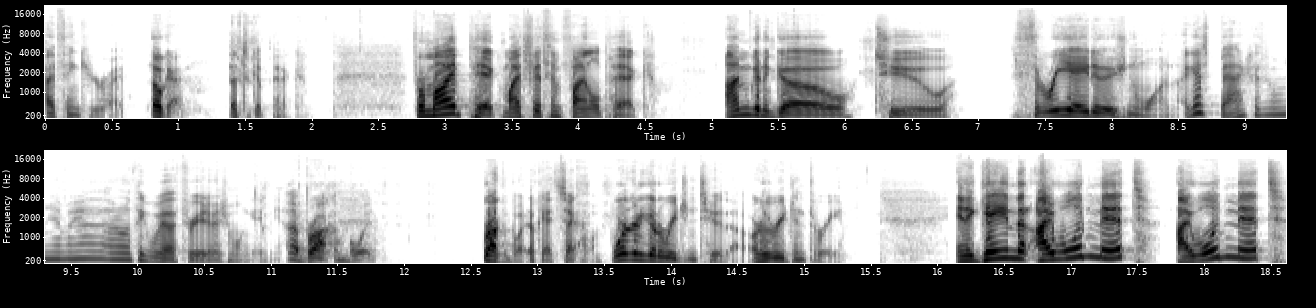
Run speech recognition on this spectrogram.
I think you're right. Okay, that's a good pick. For my pick, my fifth and final pick, I'm gonna go to three A Division One. I. I guess back to the I don't think we have a three A Division One game yet. Uh, Brock and Boyd. Brock and Boyd. Okay, second one. We're gonna go to Region Two though, or Region Three. In a game that I will admit I will admit,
